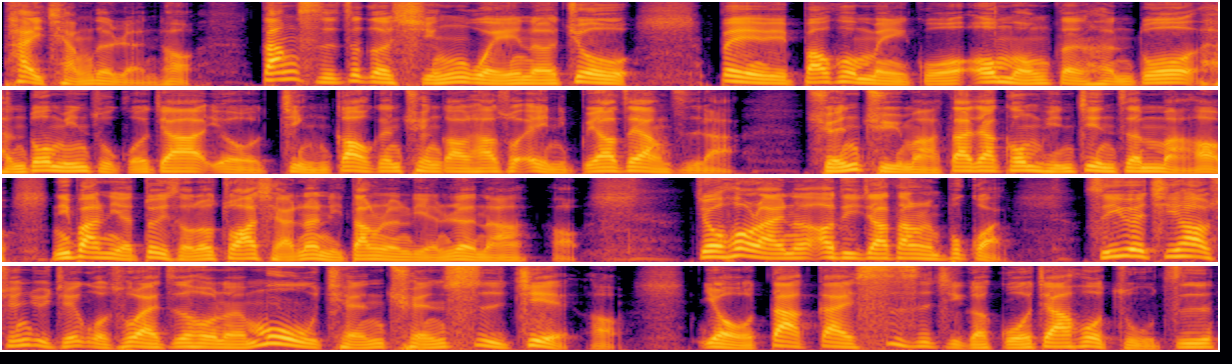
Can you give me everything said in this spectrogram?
太强的人哈。当时这个行为呢，就被包括美国、欧盟等很多很多民主国家有警告跟劝告他说：“哎，你不要这样子啦，选举嘛，大家公平竞争嘛，哦，你把你的对手都抓起来，那你当然连任啊。”好，就后来呢，奥迪加当然不管。十一月七号选举结果出来之后呢，目前全世界啊有大概四十几个国家或组织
